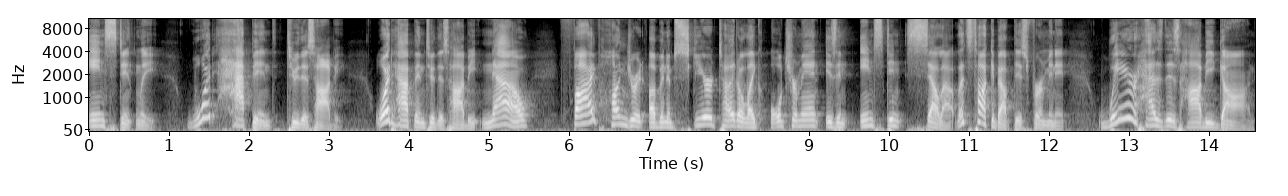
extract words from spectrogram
instantly. What happened to this hobby? What happened to this hobby? Now 500 of an obscure title like Ultraman is an instant sellout. Let's talk about this for a minute. Where has this hobby gone?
